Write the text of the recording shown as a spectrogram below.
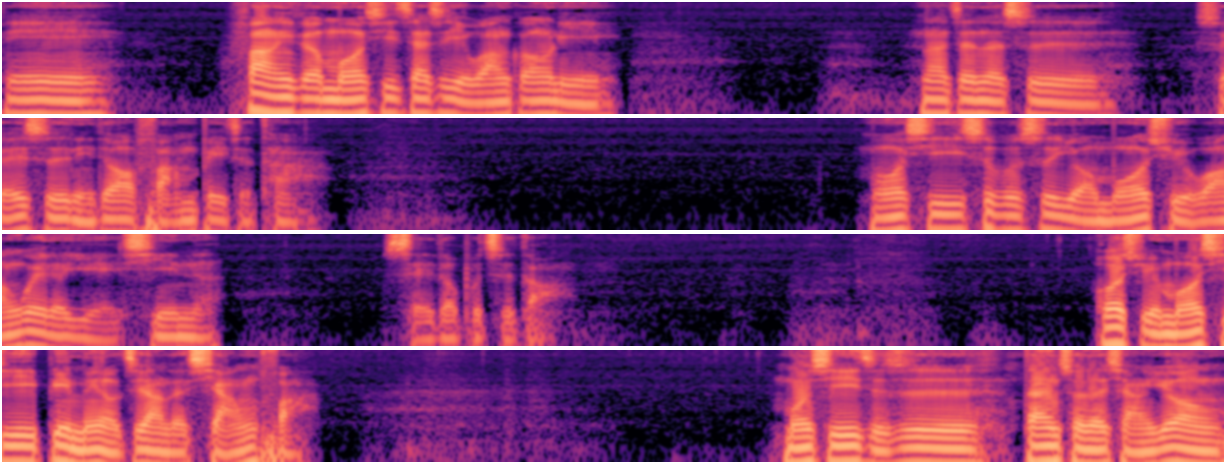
你放一个摩西在自己王宫里，那真的是。随时你都要防备着他。摩西是不是有谋取王位的野心呢？谁都不知道。或许摩西并没有这样的想法，摩西只是单纯的想用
